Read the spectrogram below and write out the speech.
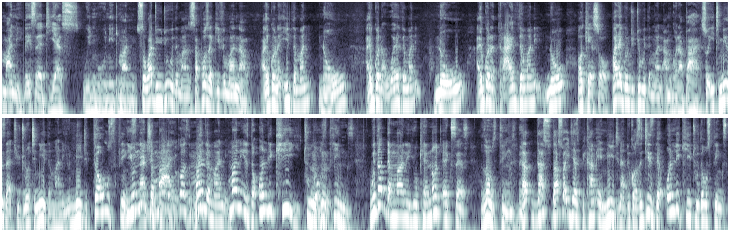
money? They said yes we, we need money. So what do you do with the money? Suppose i give you money now. Are you gonna eat the money? No. Are you gonna wear the money? No. Are you gonna drive the money? No. Okay so what are you going to do with the money? I'm gonna buy. So it means that you do not need the money. You need those things you need the you money because money, the money Mm-hmm. money is the only key to those things without the money you cannot access those things there That, that's that's why it has become a need now because it is the only key to those things.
